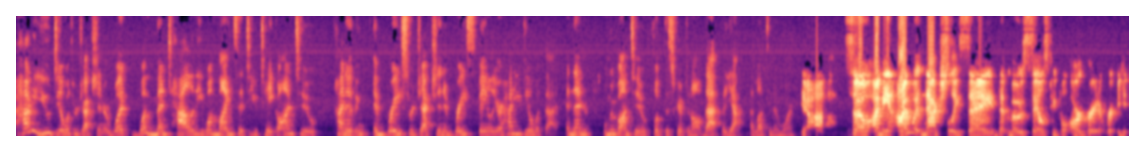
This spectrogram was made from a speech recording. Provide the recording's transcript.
how do you deal with rejection or what what mentality what mindset do you take on to kind of embrace rejection embrace failure how do you deal with that and then we'll move on to flip the script and all of that but yeah i'd love to know more yeah so i mean i wouldn't actually say that most salespeople are great at, re-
